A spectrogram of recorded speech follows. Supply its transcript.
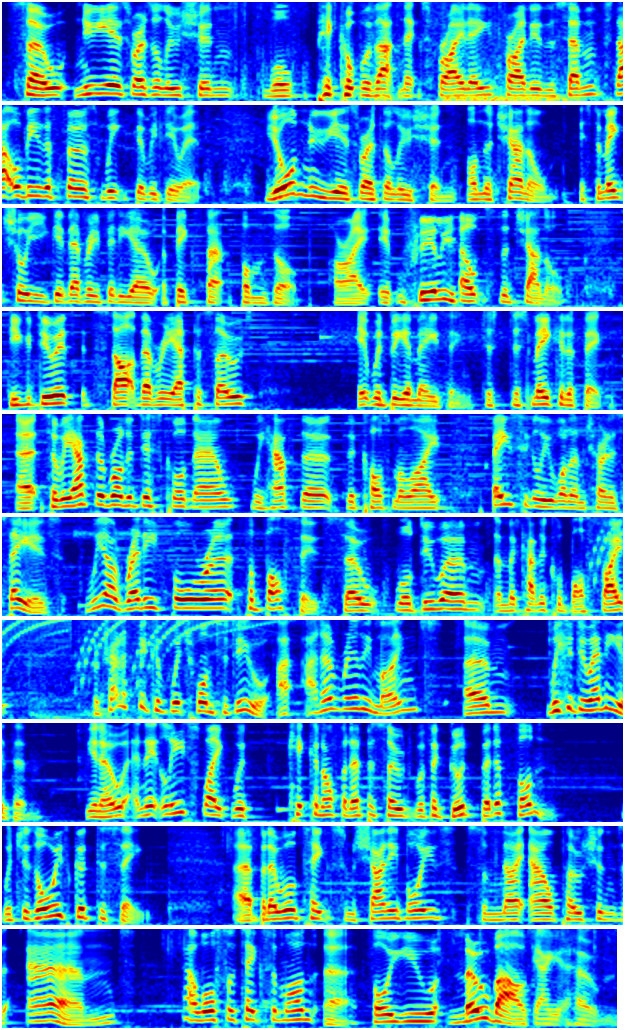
So, New Year's resolution, we'll pick up with that next Friday, Friday the 7th. That will be the first week that we do it. Your New Year's resolution on the channel is to make sure you give every video a big fat thumbs up, alright? It really helps the channel. If you could do it at the start of every episode, it would be amazing. Just just make it a thing. Uh, so we have the Rod of Discord now. We have the, the Cosmolite. Basically, what I'm trying to say is we are ready for uh, for bosses. So we'll do um, a mechanical boss fight. I'm trying to think of which one to do. I, I don't really mind. Um, we could do any of them, you know, and at least like we're kicking off an episode with a good bit of fun, which is always good to see. Uh, but I will take some shiny boys, some night owl potions, and I'll also take some Hunter for you mobile gang at home.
